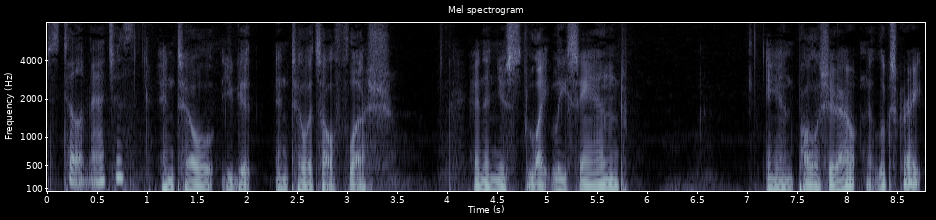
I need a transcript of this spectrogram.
Just till it matches. until you get until it's all flush. And then you lightly sand and polish it out and it looks great.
